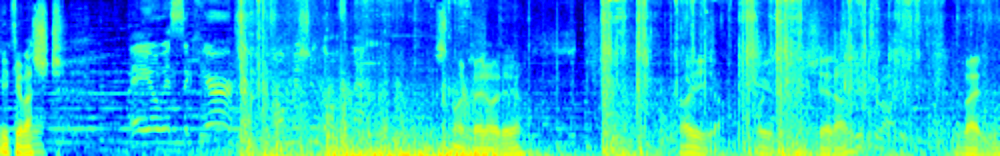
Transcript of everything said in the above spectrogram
Ikke verst. Sniper-harry, ja. Oi, ja. Oi, skjer her? Verden.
